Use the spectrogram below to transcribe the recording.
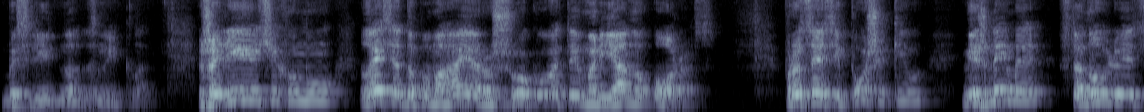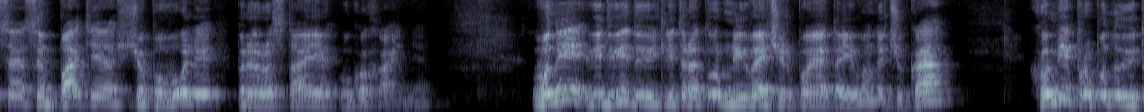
безслідно зникла. Жаліючи Хому, Леся допомагає розшукувати Мар'яну Орос. В процесі пошуків між ними встановлюється симпатія, що поволі переростає у кохання. Вони відвідують літературний вечір поета Іваночука. Хомі пропонують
